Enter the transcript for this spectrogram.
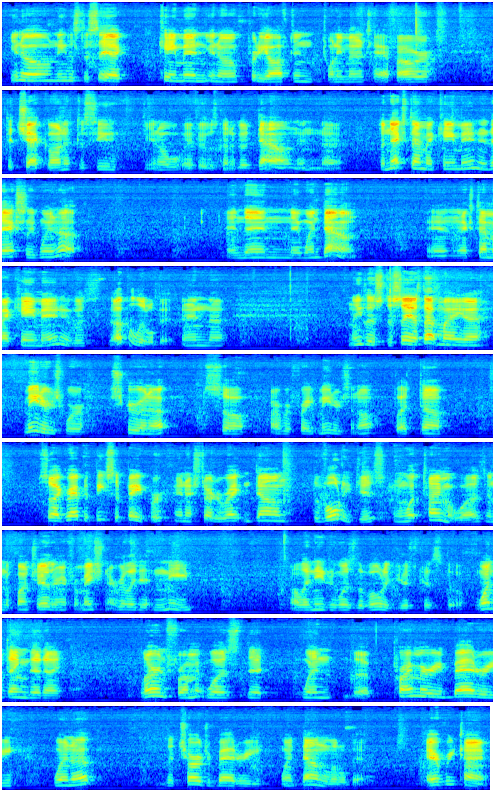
you know needless to say I came in you know pretty often 20 minutes half hour to check on it to see you know if it was going to go down. And uh, the next time I came in it actually went up and then it went down. And next time I came in it was up a little bit. And uh, needless to say I thought my uh, meters were screwing up so Harbor Freight meters and all. But uh, so I grabbed a piece of paper and I started writing down the voltages and what time it was and a bunch of other information I really didn't need. All I needed was the voltages because the one thing that I learned from it was that when the primary battery went up the charger battery went down a little bit. Every time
